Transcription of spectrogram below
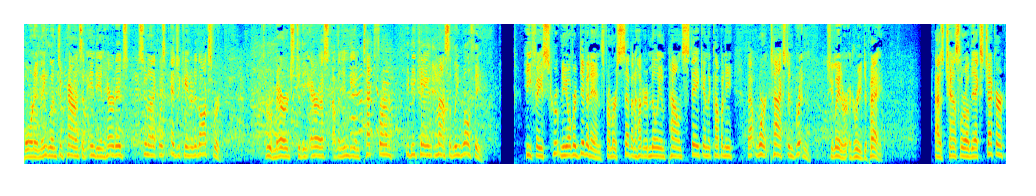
Born in England to parents of Indian heritage, Sunak was educated at Oxford. Through marriage to the heiress of an Indian tech firm, he became massively wealthy. He faced scrutiny over dividends from her 700 million pound stake in the company that weren't taxed in Britain. She later agreed to pay. As Chancellor of the Exchequer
